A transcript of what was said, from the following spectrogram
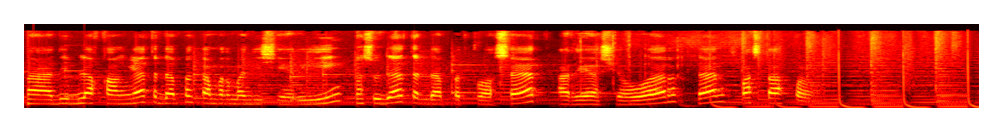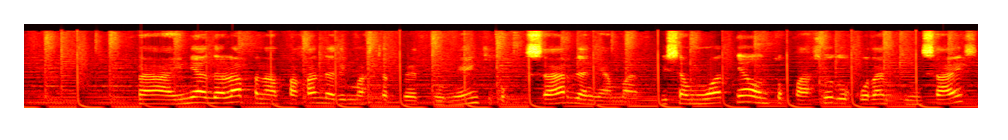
Nah di belakangnya terdapat kamar mandi sharing yang sudah terdapat kloset, area shower, dan wastafel. Nah, ini adalah penampakan dari master bedroom yang cukup besar dan nyaman. Bisa muatnya untuk kasur ukuran king size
